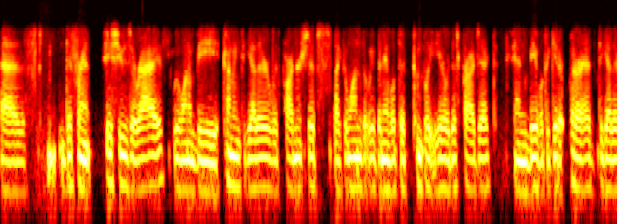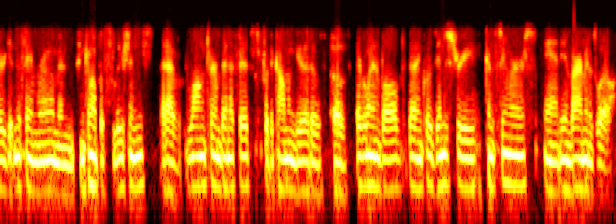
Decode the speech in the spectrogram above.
as different issues arise. We want to be coming together with partnerships like the ones that we've been able to complete here with this project and be able to get put our heads together, get in the same room, and, and come up with solutions that have long-term benefits for the common good of, of everyone involved. That includes industry, consumers, and the environment as well.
